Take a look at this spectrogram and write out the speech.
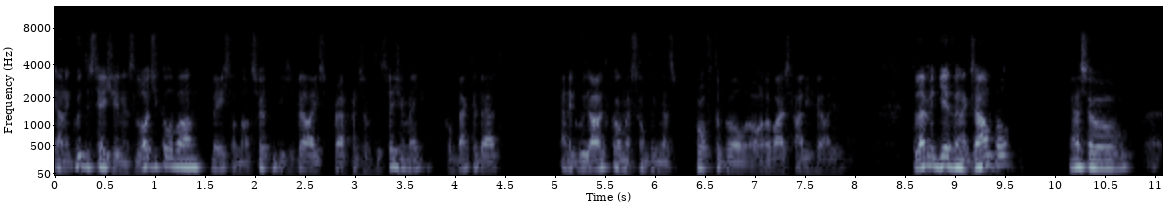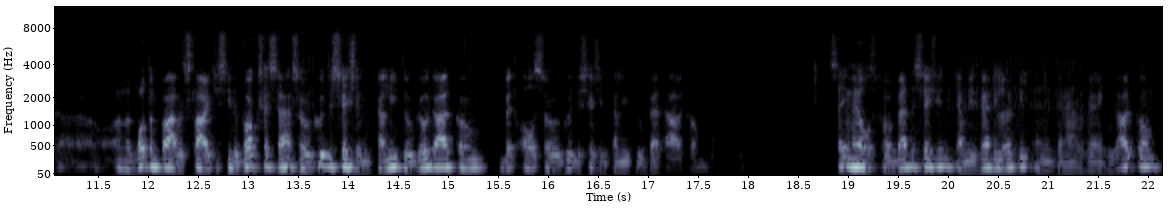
Then a good decision is a logical one based on uncertainties, values, preference of decision maker. Come back to that. And a good outcome is something that's profitable or otherwise highly valued. So let me give an example. Yeah, so uh, on the bottom part of the slide, you see the boxes. Eh? So a good decision can lead to a good outcome, but also a good decision can lead to a bad outcome. Same holds for a bad decision. You can be very lucky and you can have a very good outcome,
